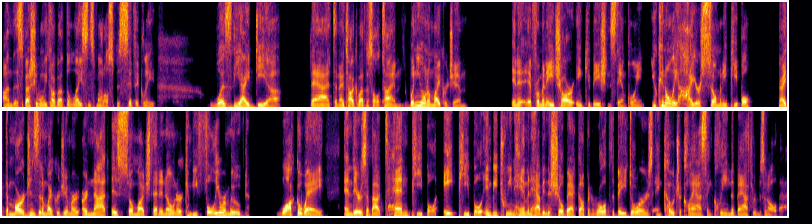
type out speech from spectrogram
on the, especially when we talk about the license model specifically was the idea that, and I talk about this all the time. When you own a micro gym, in a, from an HR incubation standpoint, you can only hire so many people. Right, the margins in a micro gym are, are not as so much that an owner can be fully removed, walk away, and there's about 10 people, eight people in between him and having to show back up and roll up the bay doors and coach a class and clean the bathrooms and all that.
